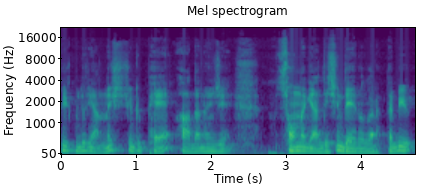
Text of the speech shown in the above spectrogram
büyük müdür? Yanlış. Çünkü P A'dan önce sonuna geldiği için değer olarak da büyük.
